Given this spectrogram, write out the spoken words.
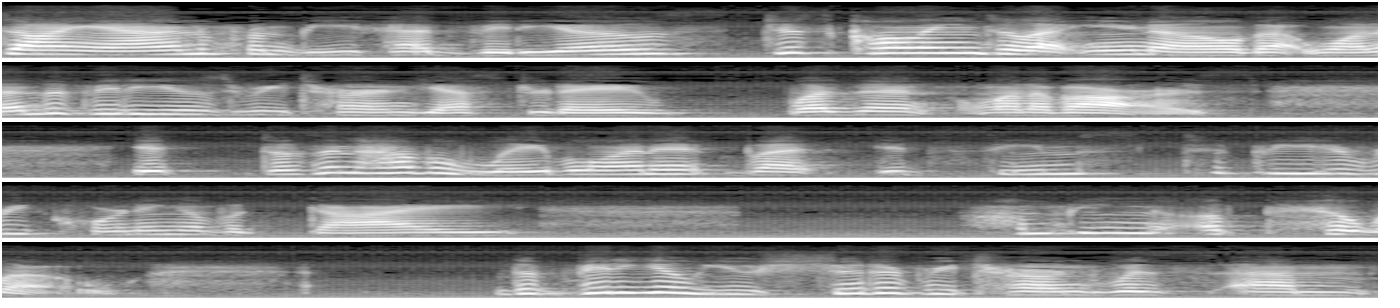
Diane from Beefhead Videos. Just calling to let you know that one of the videos returned yesterday wasn't one of ours. It doesn't have a label on it, but it seems to be a recording of a guy humping a pillow. The video you should have returned was um,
